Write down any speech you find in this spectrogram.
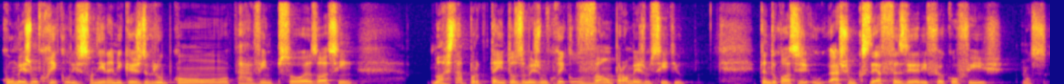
com o mesmo currículo. Isto são dinâmicas de grupo com pá, 20 pessoas ou assim. Lá está, porque têm todos o mesmo currículo, vão para o mesmo sítio. Portanto, o que vocês, acho que o que se deve fazer, e foi o que eu fiz, sei,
